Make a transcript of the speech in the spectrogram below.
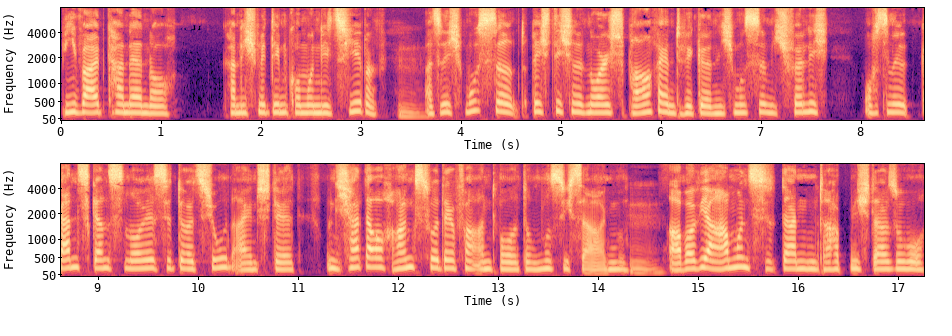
Wie weit kann er noch? Kann ich mit ihm kommunizieren? Mhm. Also ich musste richtig eine neue Sprache entwickeln. Ich musste mich völlig auf so eine ganz, ganz neue Situation einstellen. Und ich hatte auch Angst vor der Verantwortung, muss ich sagen. Mhm. Aber wir haben uns dann, da habe mich da so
